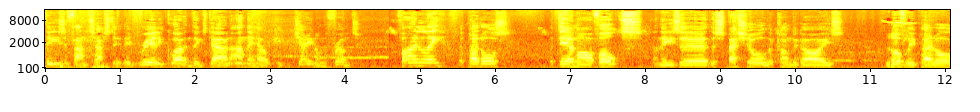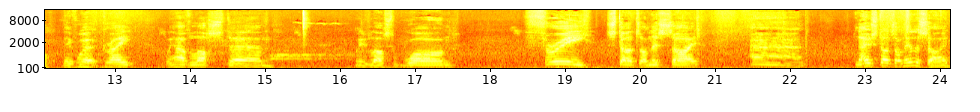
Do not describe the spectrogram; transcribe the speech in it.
These are fantastic, they really quieten things down and they help keep the chain on the front. Finally, the pedals, the DMR Vaults, and these are the special, the Conda guys. Lovely pedal, they've worked great. We have lost, um, we've lost one, three studs on this side, and no studs on the other side.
